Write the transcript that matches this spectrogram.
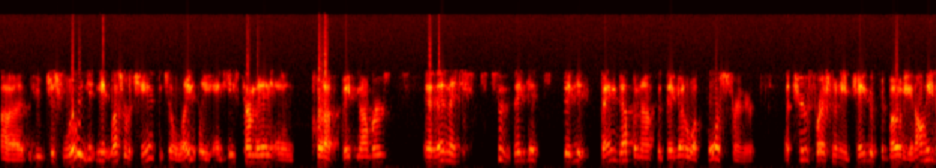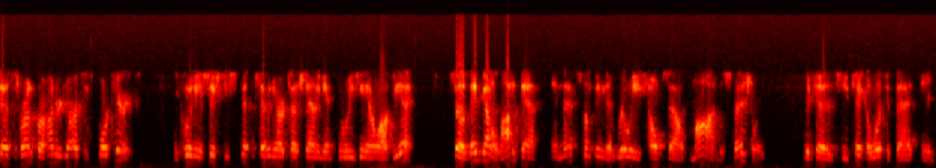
uh, who just really didn't get much of a chance until lately, and he's come in and put up big numbers. And then they they get they get banged up enough that they go to a four stringer, a true freshman named Jacob Kibodi, and all he does is run for 100 yards and four carries, including a 67 yard touchdown against Louisiana Lafayette. So they've got a lot of depth, and that's something that really helps out Mond, especially because you take a look at that, and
